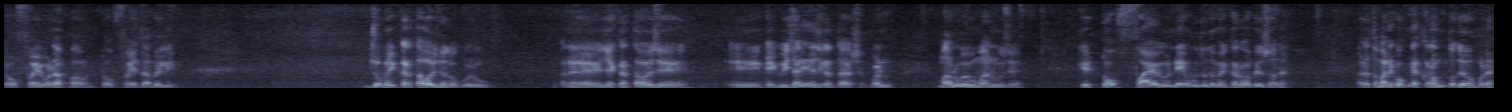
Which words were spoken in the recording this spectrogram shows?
top five vada pav top five dabeli. જો ભાઈ કરતા હોય છે લોકો એવું, અને જે કરતા હોય છે એ કંઈક વિચારીને જ કરતા હશે. પણ મારું એવું માનવું છે કે ટોપ ફાઇવ ને એવું બધું તમે કરવા બેસો ને, અને તમારે કોઈકને ક્રમ તો દેવો પડે.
